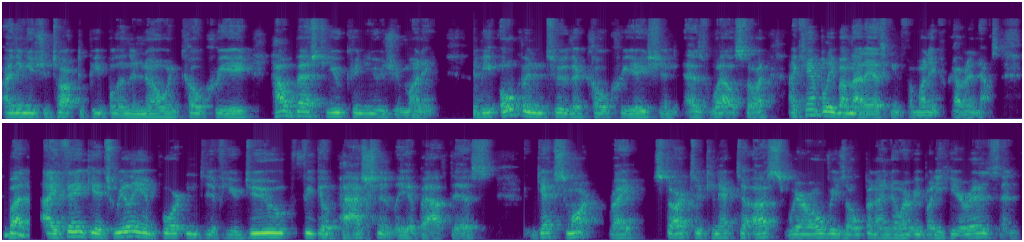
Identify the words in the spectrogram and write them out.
I think you should talk to people in the know and co create how best you can use your money and be open to the co creation as well. So I, I can't believe I'm not asking for money for Covenant House, but I think it's really important if you do feel passionately about this. Get smart, right? Start to connect to us. We're always open. I know everybody here is, and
